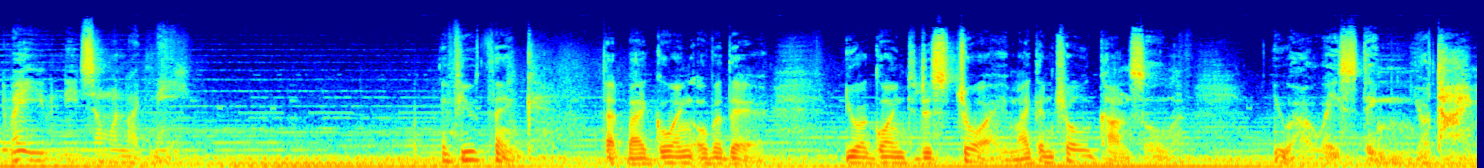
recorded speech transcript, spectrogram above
You may even need someone like me. If you think that by going over there, you are going to destroy my control console, you are wasting your time.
